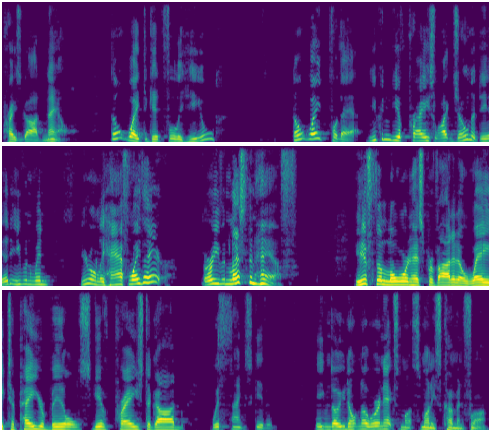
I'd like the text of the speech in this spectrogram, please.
Praise God now. Don't wait to get fully healed. Don't wait for that. You can give praise like Jonah did even when you're only halfway there, or even less than half. If the Lord has provided a way to pay your bills, give praise to God with thanksgiving, even though you don't know where next month's money's coming from.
